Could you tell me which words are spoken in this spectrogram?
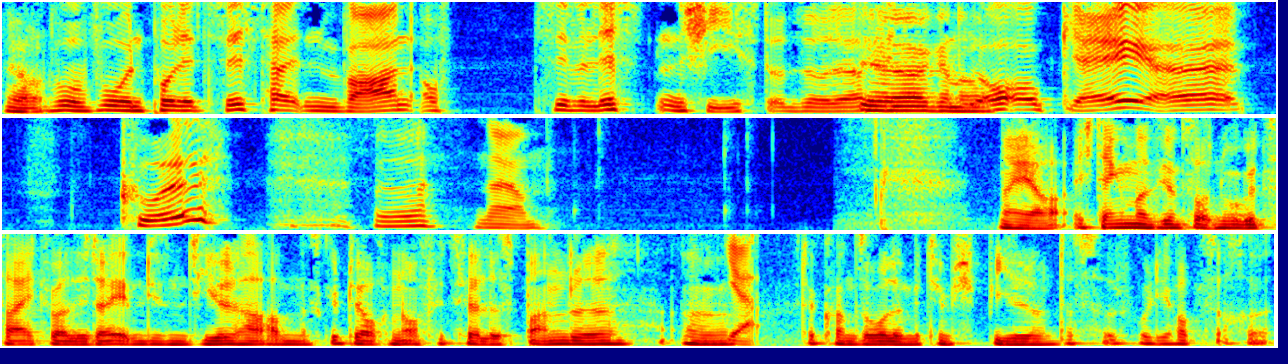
ja. Wo, wo ein Polizist halt einen Wahn auf Zivilisten schießt und so. Ne? Ja, genau. Oh, okay, äh, cool. Äh, naja. Naja, ich denke mal, sie haben es auch nur gezeigt, weil sie da eben diesen Deal haben. Es gibt ja auch ein offizielles Bundle äh, ja. der Konsole mit dem Spiel und das wird wohl die Hauptsache.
